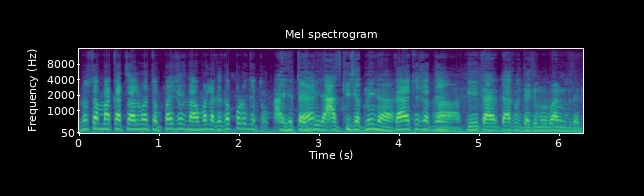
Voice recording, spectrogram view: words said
नुसतं मका चाल म्हणतो पैशाचं नाव म्हणलं का गप्प पडून घेतो. आज हे टायर आज खिशात नाही ना? काय खिशात नाही? हा, ते टायर टाकलं त्याच्यामुळे बांधकडे झाली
